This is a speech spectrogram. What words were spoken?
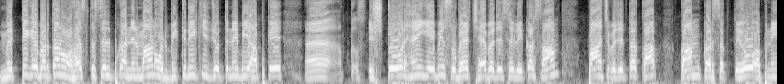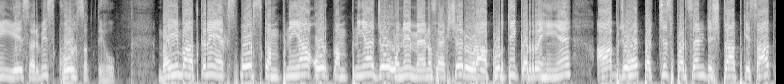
मिट्टी के बर्तन और हस्तशिल्प का निर्माण और बिक्री की जितने भी आपके स्टोर हैं, ये भी सुबह छह बजे से लेकर शाम पाँच बजे तक आप काम कर सकते हो, अपनी ये सर्विस खोल सकते हो। वहीं बात करें एक्सपोर्ट्स कंपनियाँ और कंपनियाँ जो उन्हें मैन्युफैक्चर और आपूर्ति कर रही हैं, आप जो है 25 परसेंट स्टाफ के साथ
